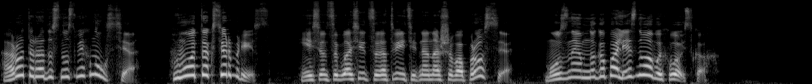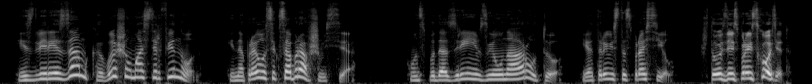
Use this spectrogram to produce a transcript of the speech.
Арута радостно усмехнулся. «Вот так сюрприз. Если он согласится ответить на наши вопросы, мы узнаем много полезного об их войсках». Из дверей замка вышел мастер Фенон и направился к собравшимся. Он с подозрением взглянул на Аруту и отрывисто спросил, «Что здесь происходит?»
